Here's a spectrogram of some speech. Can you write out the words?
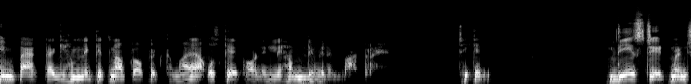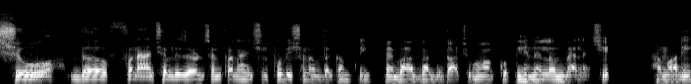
इम्पैक्ट है कि हमने कितना प्रॉफिट कमाया, उसके अकॉर्डिंगली हम डिविडेंड बांट रहे हैं। ठीक है जी? The statement show the financial result and financial position of the company मैं बार बार बता चुका हूँ आपको पीएनएल और बैलेंस शीट हमारी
